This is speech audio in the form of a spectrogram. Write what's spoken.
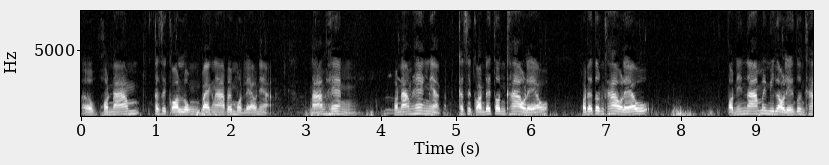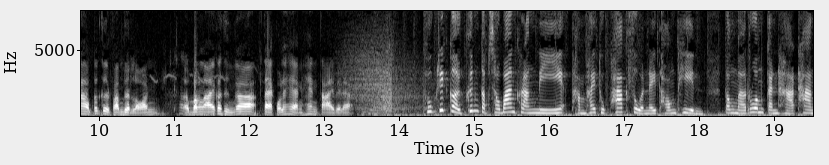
เออพอน้ำเกษตรกรลงแปลงนาไปหมดแล้วเนี่ยน้ำแห้งพอน้ำแห้งเนี่ยเกษตรกรได้ต้นข้าวแล้ว อได้ต้นข้าวแล้ว ตอนนี้น้ำไม่มีเหล่าเลี้ยงต้นข้าวก็เกิดความเดือดร้อนเอ่อบางรายก็ถึงก็แตกคนละแห่งแห้งตายไปแล้ว ทุกข์ที่เกิดขึ้นกับชาวบ้านครั้งนี้ทำให้ทุกภาคส่วนในท้องถิ่น ต้องมาร่วมกันหาทาง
